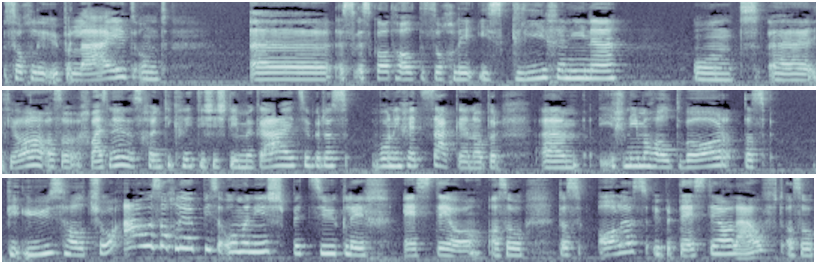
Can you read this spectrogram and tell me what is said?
so ein überlegt und äh, es, es geht halt so ein bisschen ins Gleiche hinein. Und äh, ja, also ich weiß nicht, es könnte kritische Stimmen geben jetzt über das, was ich jetzt sage, aber ähm, ich nehme halt wahr, dass bei uns halt schon auch so etwas rum ist bezüglich SDA. Also, dass alles über die SDA läuft. Also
